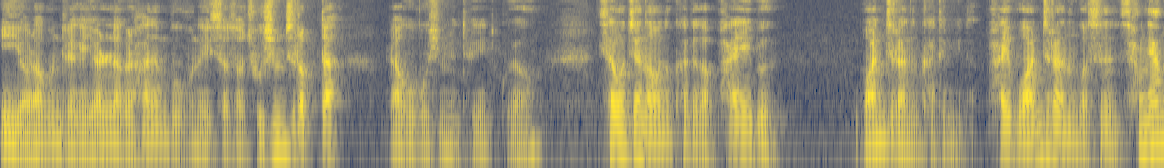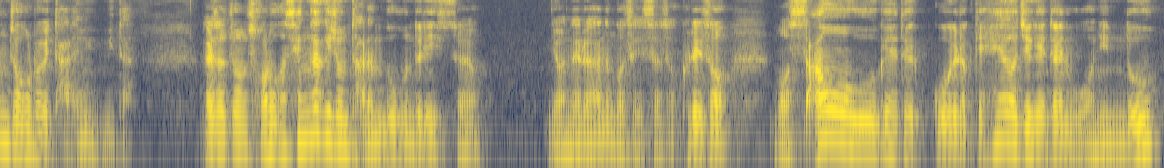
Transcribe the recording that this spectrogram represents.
이 여러분들에게 연락을 하는 부분에 있어서 조심스럽다라고 보시면 되겠고요. 세 번째 나오는 카드가 파이브 완즈라는 카드입니다. 파이브 완즈라는 것은 성향적으로의 다름입니다. 그래서 좀 서로가 생각이 좀 다른 부분들이 있어요. 연애를 하는 것에 있어서. 그래서 뭐 싸우게 됐고 이렇게 헤어지게 된 원인도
